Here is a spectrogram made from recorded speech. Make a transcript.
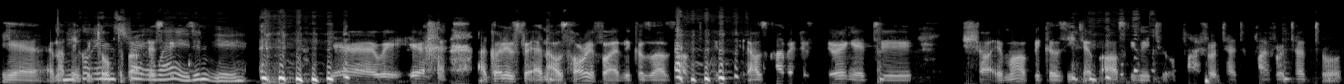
Yeah, and, and I think we talked about this away, didn't you? yeah, we yeah, I got in straight, and I was horrified because I was I was kind of just doing it to shut him up because he kept asking me to apply for a TED, apply for a TED talk,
